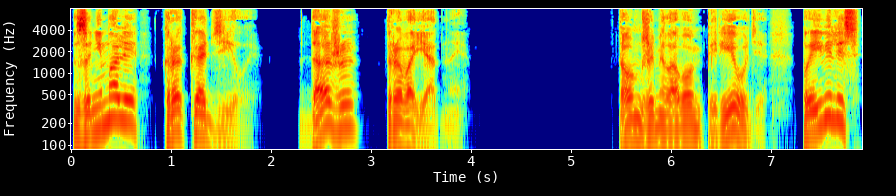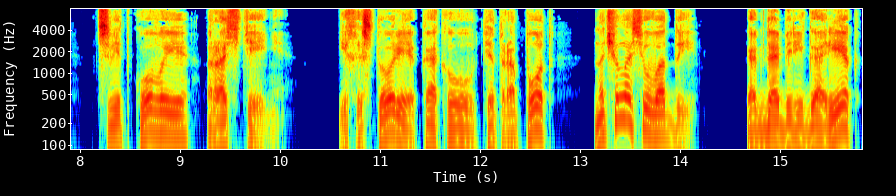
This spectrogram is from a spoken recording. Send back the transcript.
занимали крокодилы, даже травоядные. В том же меловом периоде появились цветковые растения. Их история, как и у тетрапод, началась у воды, когда берега рек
